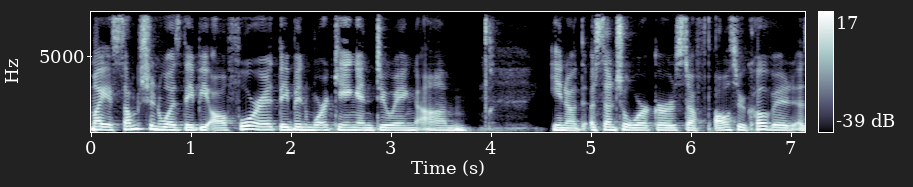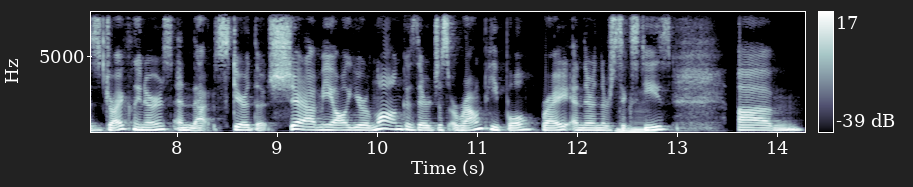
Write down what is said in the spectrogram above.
my assumption was they'd be all for it. They've been working and doing, um, you know, the essential worker stuff all through COVID as dry cleaners. And that scared the shit out of me all year long because they're just around people, right? And they're in their 60s. Um,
